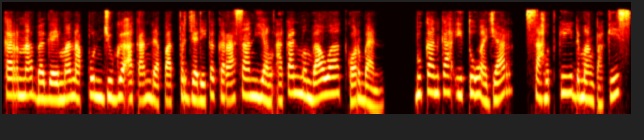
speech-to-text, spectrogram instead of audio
karena bagaimanapun juga akan dapat terjadi kekerasan yang akan membawa korban. Bukankah itu wajar, sahut Ki Demang Pakis,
